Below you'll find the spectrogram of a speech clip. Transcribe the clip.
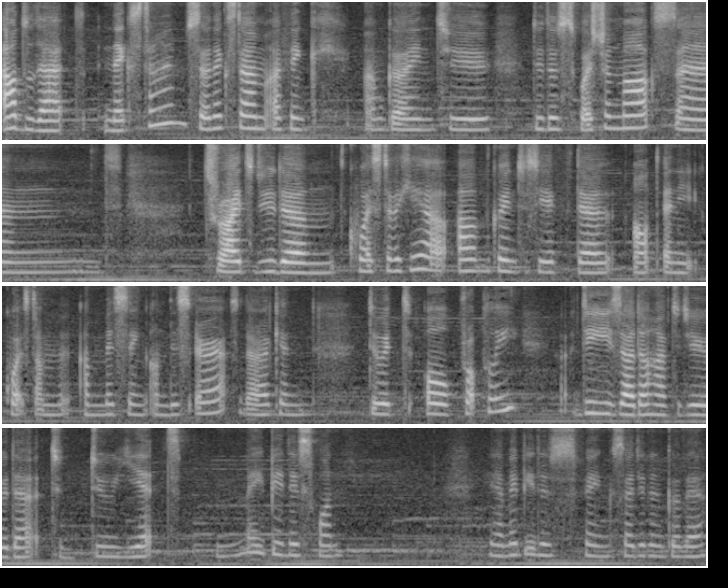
I'll do that next time. So next time, I think I'm going to do those question marks and try to do the um, quest over here. I'm going to see if there aren't any quests I'm, I'm missing on this area so that I can do it all properly. These I don't have to do that to do yet. Maybe this one. Yeah, maybe this things I didn't go there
